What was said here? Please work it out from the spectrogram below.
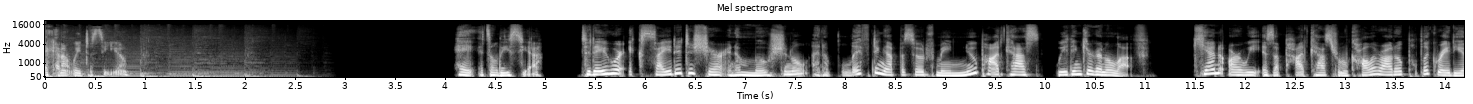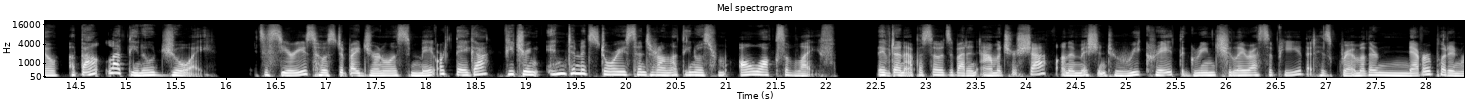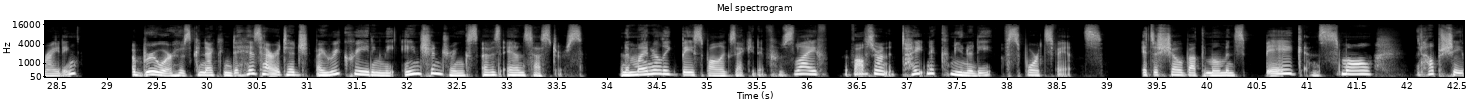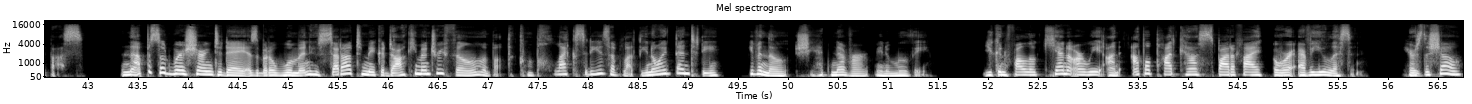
I cannot wait to see you. Hey, it's Alicia. Today, we're excited to share an emotional and uplifting episode from a new podcast we think you're going to love. Quién Are We is a podcast from Colorado Public Radio about Latino joy. It's a series hosted by journalist May Ortega, featuring intimate stories centered on Latinos from all walks of life. They've done episodes about an amateur chef on a mission to recreate the green chile recipe that his grandmother never put in writing, a brewer who's connecting to his heritage by recreating the ancient drinks of his ancestors, and a minor league baseball executive whose life revolves around a tight knit community of sports fans. It's a show about the moments big and small that help shape us. And the episode we're sharing today is about a woman who set out to make a documentary film about the complexities of Latino identity, even though she had never made a movie. You can follow Quién Are We on Apple Podcasts, Spotify, or wherever you listen. Here's the show.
